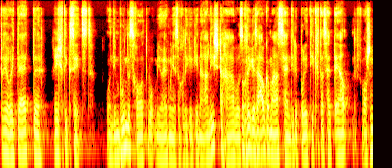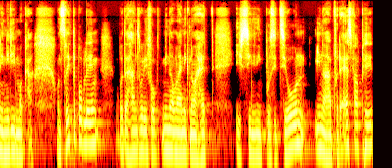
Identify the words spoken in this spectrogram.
Prioritäten richtig setzt. Und im Bundesrat, wo wir irgendwie so ein bisschen Generalisten haben, die so ein bisschen ein Augenmaß haben in der Politik, das hat er wahrscheinlich nicht immer gehabt. Und das dritte Problem, wo der Hans-Uli Vogt meiner Meinung nach hat, ist seine Position innerhalb von der SVP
